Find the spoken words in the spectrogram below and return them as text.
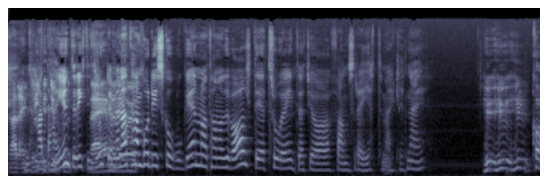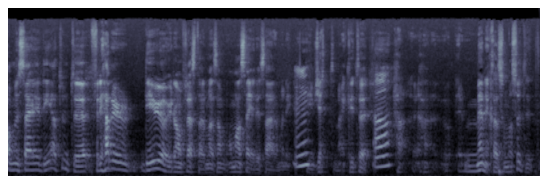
Det hade han inte hade han ju inte riktigt Nej, gjort det, men, det att var han ju- bodde i skogen och att han hade valt det tror jag inte att jag fann sådär jättemärkligt. Nej. Hur, hur, hur kommer sig det att du inte... För det, hade ju, det gör ju de flesta. Om man säger det så här, men det, det är ju jättemärkligt. Mm. Ja. Ha, ha, en människa som har suttit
